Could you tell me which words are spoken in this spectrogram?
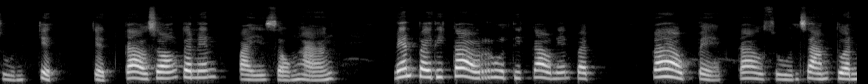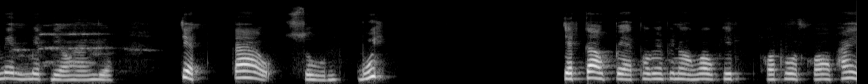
ศูนย์เจ็ดเจ็ดเก้าสองตัวเน้นไปสองหาง เน้นไปที่เก้ารูดที่เก้าเน้นไปเก้าแปดเก้าศูนย์สามตัวเน้นเม็ดเดียวหางเดียวเจ็ดเก้าศูนย์บุ้ยเจ็ดเก้าแปดพ่อแม่พี่น้องว่าผิดขอโทษขออภัย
